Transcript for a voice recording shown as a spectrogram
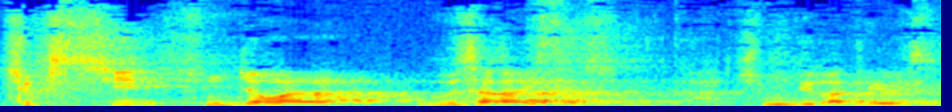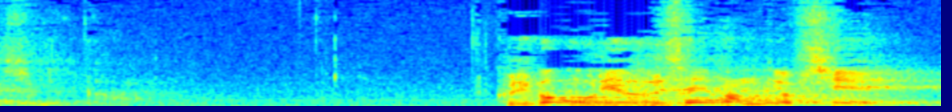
즉시 순정할 의사가 있었습니다. 준비가 되어 있었습니다. 그리고 우리의 의사에 관계없이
